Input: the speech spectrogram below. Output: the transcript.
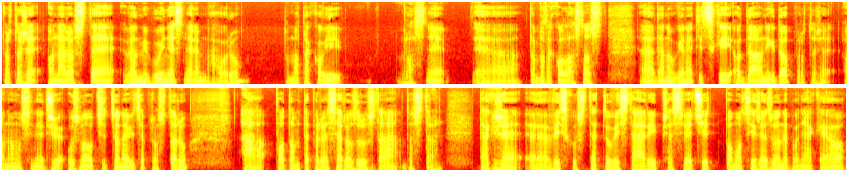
protože ona roste velmi bujně směrem nahoru. To má takový vlastně eh, to má takovou vlastnost eh, danou geneticky od dávných dob, protože ona musí nejdříve uzmout si co nejvíce prostoru a potom teprve se rozrůstá do stran. Takže vy zkuste tu vystáry přesvědčit pomocí řezu nebo nějakého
